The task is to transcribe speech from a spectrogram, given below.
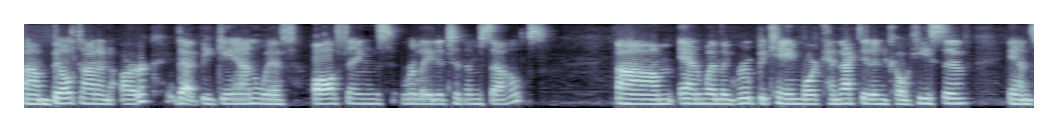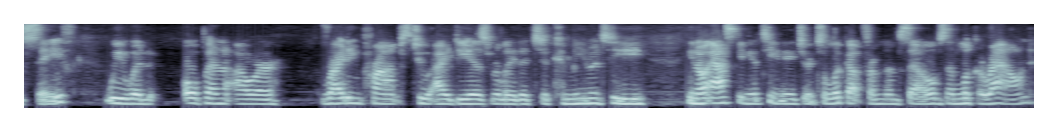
um, built on an arc that began with all things related to themselves. Um, and when the group became more connected and cohesive and safe, we would open our writing prompts to ideas related to community, you know, asking a teenager to look up from themselves and look around,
